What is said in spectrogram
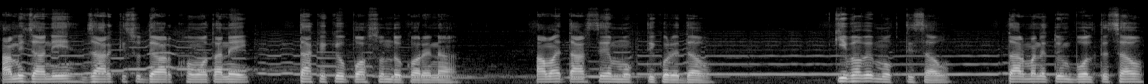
আমি জানি যার কিছু দেওয়ার ক্ষমতা নেই, তাকে কেউ পছন্দ করে না। আমায় তার চেয়ে মুক্তি করে দাও। কীভাবে মুক্তি চাও? তার মানে তুমি বলতে চাও,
